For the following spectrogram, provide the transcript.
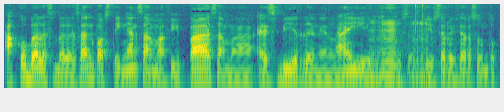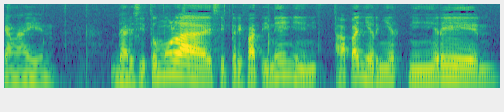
aku balas-balasan postingan sama Vipa, sama Esbir dan lain-lain, Mhm, user- user-user untuk yang lain. Dari situ mulai si privat ini nyinyi- apa nyir-nyir nyinyirin.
